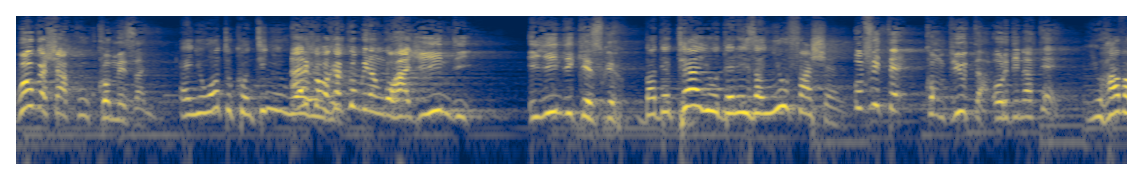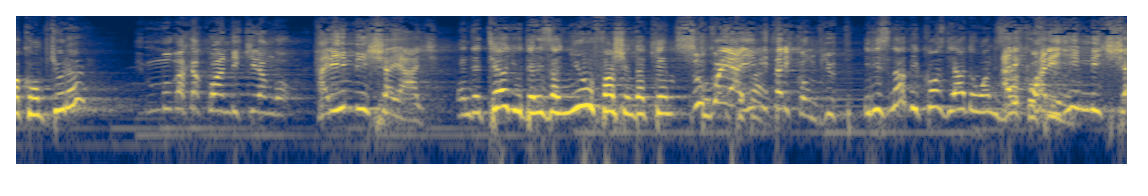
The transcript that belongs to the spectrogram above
wowe ugashaka kuwukomezanya and you want to continue ariko bakakubwira ngo haje iyindi iyindi igezweho but they tell you there is a new fashion. ufite ordinateri You have a computer, mu- bakakwandikira ngo hari indi nsha yaje and they tell you there is a new fashion that came. To, to yindi pass. itari kompiyuta It is not because the other one is not computer,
